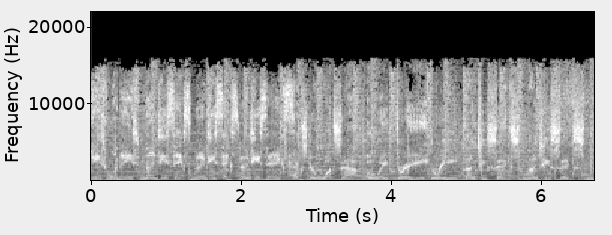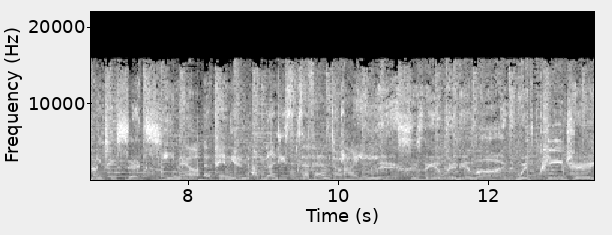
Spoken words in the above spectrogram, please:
0818 96 96 96. Text or WhatsApp 083 396 96 96. Email opinion at 96fm.ie. This is the Opinion Line with PJ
